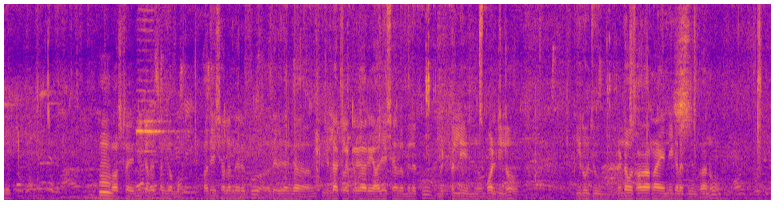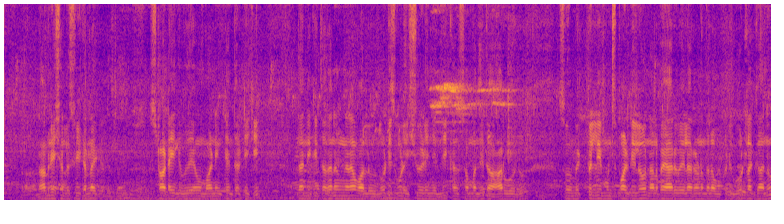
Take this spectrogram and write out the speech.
Hmm. రాష్ట్ర ఎన్నికల సంఘం ఆదేశాల మేరకు అదేవిధంగా జిల్లా కలెక్టర్ గారి ఆదేశాల మేరకు మిట్పల్లి మున్సిపాలిటీలో ఈరోజు రెండవ సాధారణ ఎన్నికలకు గాను నామినేషన్లు స్వీకరణ స్టార్ట్ అయింది ఉదయం మార్నింగ్ టెన్ థర్టీకి. దానికి తదనంగా వాళ్ళు నోటీస్ కూడా ఇష్యూ చేయడం జరిగింది సంబంధిత ఆర్ఓలు. సో మిట్పల్లి మున్సిపాలిటీలో నలభై ఆరు వేల రెండు వందల ఒకటి ఓట్లకు గాను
